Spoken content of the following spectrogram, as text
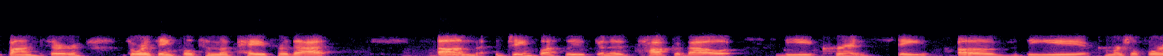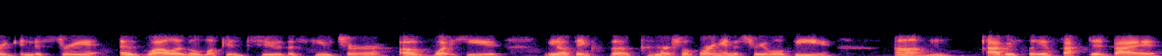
sponsor. So we're thankful to Mapei for that. Um, James Leslie is going to talk about the current state of the commercial flooring industry, as well as a look into the future of what he, you know, thinks the commercial flooring industry will be. Um, obviously affected by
